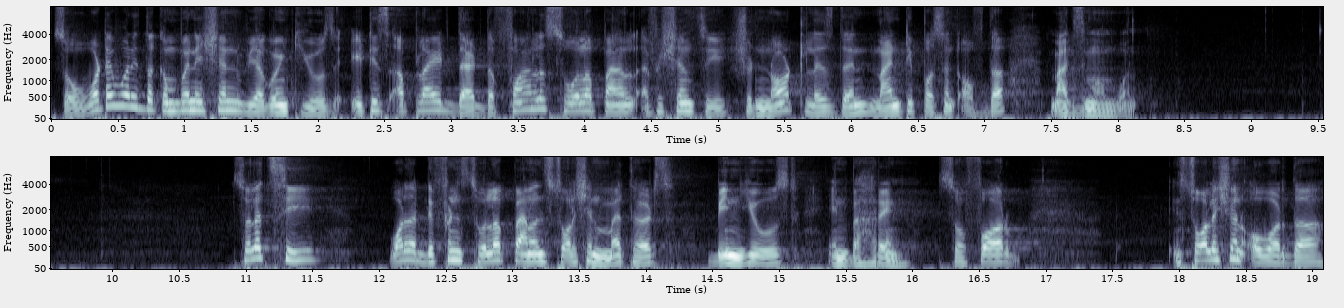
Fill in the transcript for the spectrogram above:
So whatever is the combination we are going to use, it is applied that the final solar panel efficiency should not less than 90% of the maximum one. So let's see what are the different solar panel installation methods being used in Bahrain. So for installation over the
